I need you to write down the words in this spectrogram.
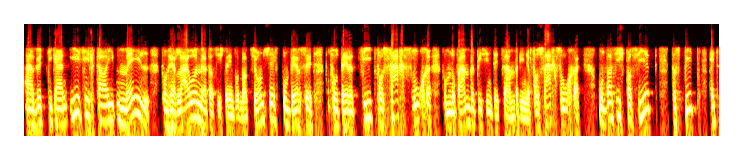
er würde gerne Einsicht haben in Mail von Herrn Lauener, das ist der Informationschef vom Berse, von der Zeit von sechs Wochen, vom November bis in Dezember von sechs Wochen. Und was ist passiert? Das BIT hat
